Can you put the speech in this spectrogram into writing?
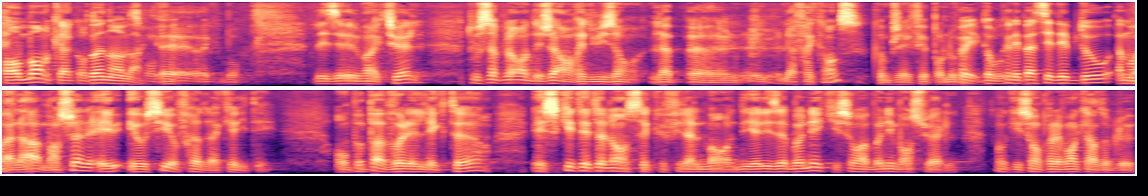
en manque hein, quand Bonne on fait bon, les événements actuels. Tout simplement déjà en réduisant la, euh, la fréquence, comme j'avais fait pour le Nouvel Oui, donc on est passé d'hebdo à mensuel. Voilà, mensuel, et, et aussi offrir de la qualité. On peut pas voler le lecteur. Et ce qui est étonnant, c'est que finalement, il y a des abonnés qui sont abonnés mensuels. Donc, ils sont en prélèvement carte bleue.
